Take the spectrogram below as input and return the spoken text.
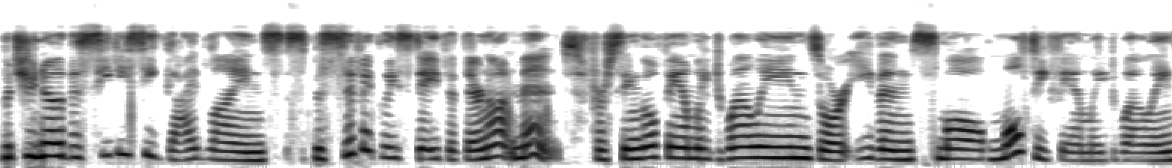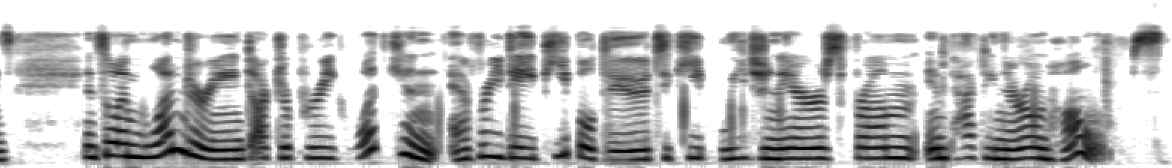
but you know, the CDC guidelines specifically state that they're not meant for single family dwellings or even small multifamily dwellings. And so I'm wondering, Dr. Parikh, what can everyday people do to keep Legionnaires from impacting their own homes?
